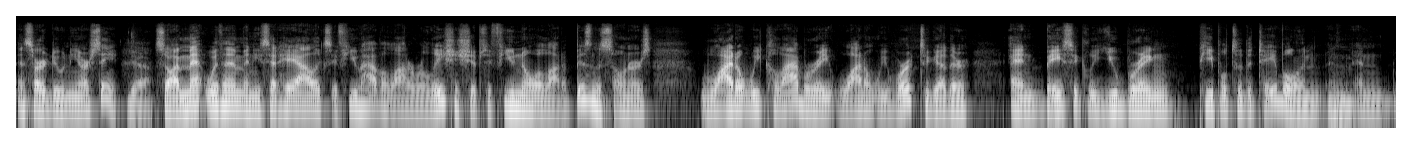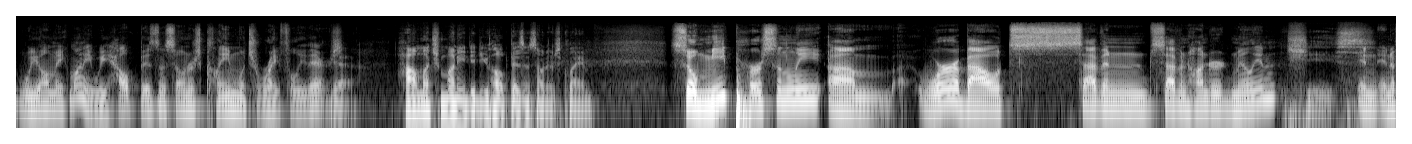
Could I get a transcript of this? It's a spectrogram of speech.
and started doing erc Yeah. so i met with him and he said hey alex if you have a lot of relationships if you know a lot of business owners why don't we collaborate? Why don't we work together? And basically you bring people to the table and, and, mm-hmm. and we all make money. We help business owners claim what's rightfully theirs. Yeah. How much money did you help business owners claim? so me personally um, we're about seven seven hundred million Jeez. in in a,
